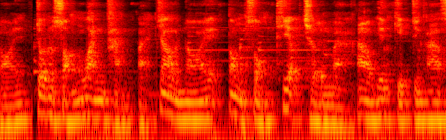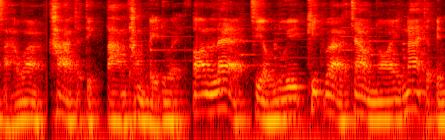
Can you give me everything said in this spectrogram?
น้อย จนสองวันผ่านไป เจ้าน้อยต้องส่งเทียบเชิญมา เอาเย็นกิจจึงอาสาว่าข้าจะติดตามท่านไปด้วย ตอนแรกเสี่ยวลุยคิดว่าเจ้าน้อยน่าจะเป็น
